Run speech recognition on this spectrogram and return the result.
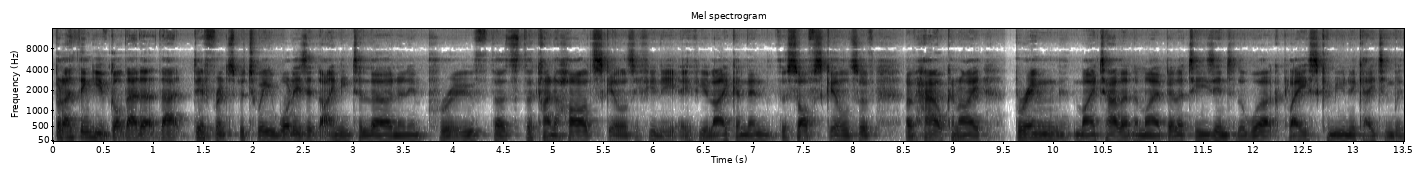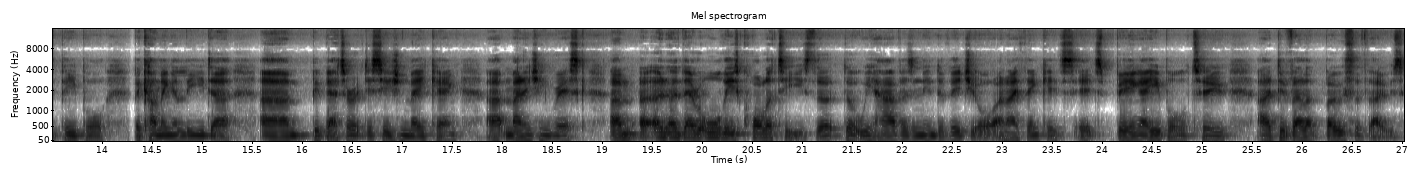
but I think you've got that uh, that difference between what is it that I need to learn and improve. That's the kind of hard skills, if you need, if you like, and then the soft skills of of how can I bring my talent and my abilities into the workplace, communicating with people, becoming a leader, um, be better at decision making, uh, managing risk. Um, and, and, there are all these qualities that, that we have as an individual, and I think it's it's being able to uh, develop both of those.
